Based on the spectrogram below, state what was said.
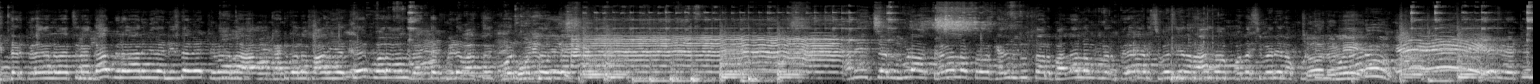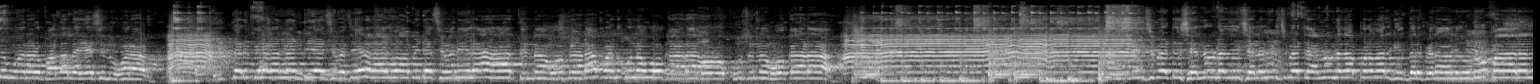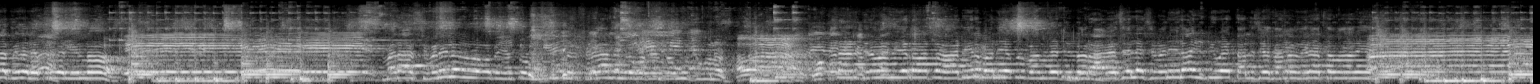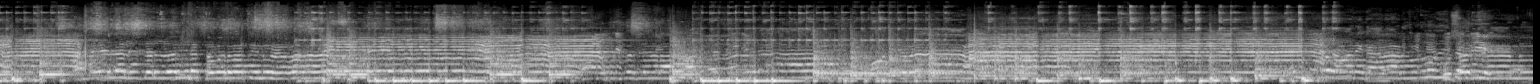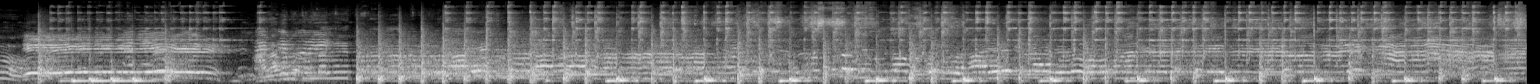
ఇద్దరు పిల్లగాలు వచ్చినాక పిల్లగాని మీద నింద పెట్టి వాళ్ళ కడుపులో పాలు చేస్తే పొలగాలు కట్టే పీడ వస్తుంది కొడుకుంటుంది చూడ పిల్లలతో ఎదురు చూస్తారు. బల్లలో ఉన్నారు పిల్లగాడు శివసేన రాజు పొల్ల శివనేల పేరు పెట్టిండు పోనాడు బల్లలో వేసిండు పోనాడు ఇద్దరు పిల్లగాళ్ళంటే శివసేన రాజు ఆ బిడ్డ శివనీల. తిన్న ఓకాడా పండుకున్న ఓకాడా ఓ కూసున్న ఓకాడా విడిచిపెట్టి చెల్లు ఉండదు చెల్లె విడిచిపెట్టి అన్ను ఉండదు అప్పటి వరకు ఇద్దరు పిల్లగాళ్ళు చూడు. పదారల్ల పిల్లలు ఎప్పుడు పెరిగిందో మరి ఆ శివనిలో ఎంతో ముగ్గురు ఎంతో ముట్టుకున్నాడు ఒకనాడు తినమంది ఎర్రవట్ల వాటిని బంద్ ఎప్పుడు బంద్ పెట్టిండో రావేసేలే శివనీలా ఇంటికి పోయి తల్లి చేతనం తినేస్తామని. అన్నయ్యలు ఇద్దరు రోజుల తొమ్మలు పట్టిండు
